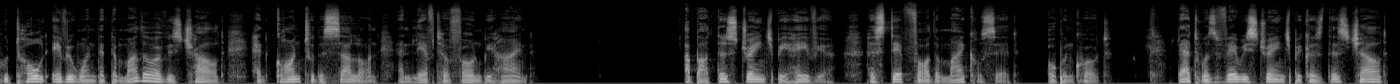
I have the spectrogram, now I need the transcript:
who told everyone that the mother of his child had gone to the salon and left her phone behind. About this strange behavior, her stepfather Michael said, open quote, that was very strange because this child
